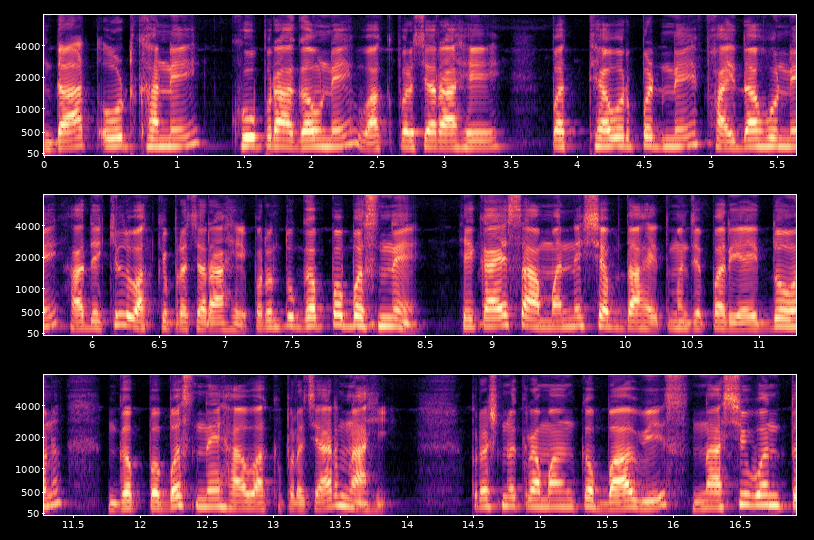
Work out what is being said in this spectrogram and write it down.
दात ओठ खाणे खूप रागावणे वाक्प्रचार आहे. पथ्यावर पडणे फायदा होणे हा देखील वाक्यप्रचार आहे. परंतु गप्प बसणे हे काय सामान्य शब्द आहेत? म्हणजे पर्याय दोन गप्प बसणे हा वाक्प्रचार नाही. प्रश्न क्रमांक बावीस नाशिवंत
